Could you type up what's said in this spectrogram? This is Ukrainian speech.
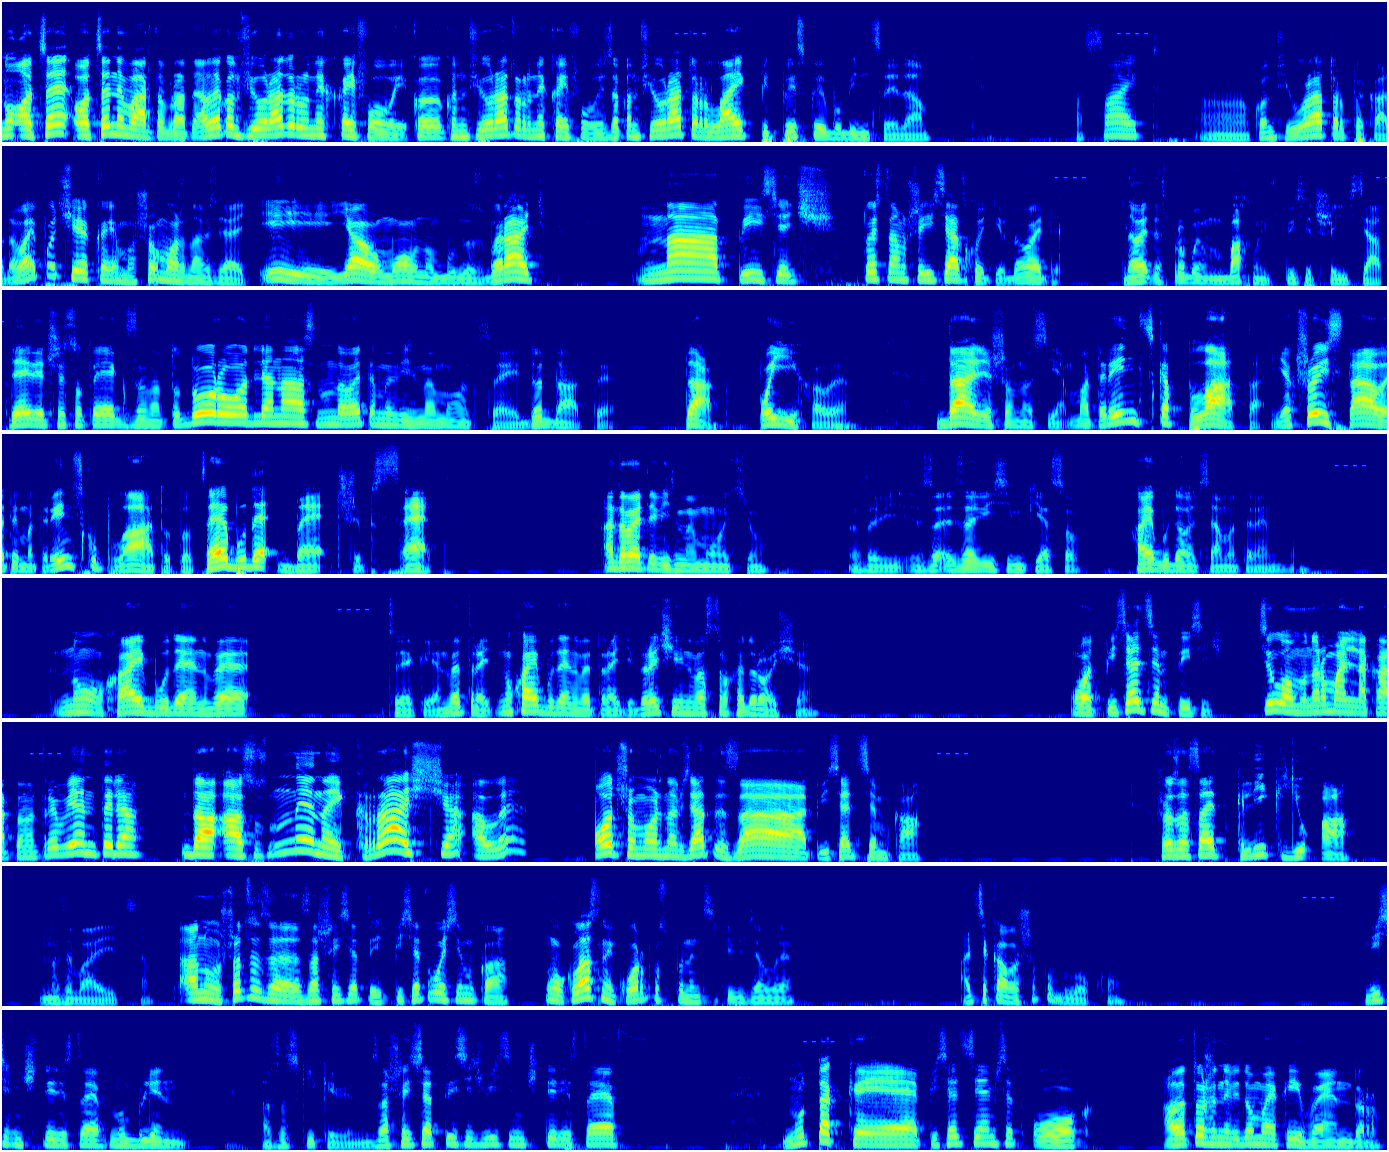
Ну, оце, оце не варто брати, але конфігуратор у них кайфовий. Конфігуратор у них кайфовий. За конфігуратор лайк, підписка і бубінці, да. Сайт. а, Конфігуратор ПК. Давай почекаємо, що можна взяти. І я умовно буду збирати на тисяч. Хтось там 60 хотів. Давайте. Давайте спробуємо бахнути в 1060. 9600X занадто дорого для нас. Ну, давайте ми візьмемо оцей. Додати. Так, поїхали. Далі, що в нас є? Материнська плата. Якщо і ставити материнську плату, то це буде B-чипсет. А давайте візьмемо оцю. За, за, за 8 кесов. Хай буде оця материнка. Ну, хай буде НВ. Це який? НВ 3. Ну, хай буде НВ 3. До речі, він у вас трохи дорожче. От, 57 тисяч. В цілому нормальна карта на три вентиля. Да, Asus не найкраща, але. От що можна взяти за 57к. Що за сайт Click.ua називається. А ну, що це за, за 60 тисяч? 58к. О, класний корпус, в принципі, взяли. А цікаво, що по блоку? 8400F, ну блін. А за скільки він? За 60 тисяч 8400F. Ну таке. 5070 ок. Але теж невідомо який вендор.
